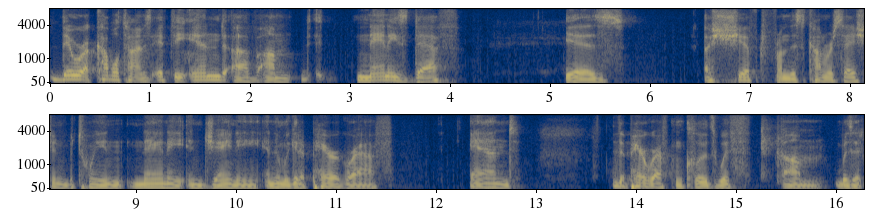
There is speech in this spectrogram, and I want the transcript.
There were a couple times at the end of um, nanny's death is a shift from this conversation between Nanny and Janie, and then we get a paragraph, and the paragraph concludes with, um, "Was it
